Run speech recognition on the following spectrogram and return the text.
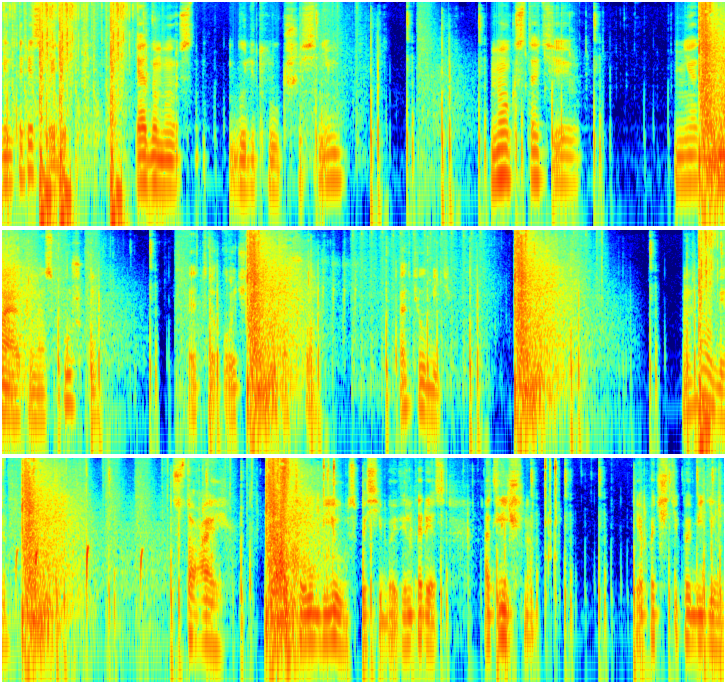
винторез пойдет. Я думаю, будет лучше с ним. Но, кстати, не отнимают у нас пушку. Это очень хорошо. Как тебя убить? Можно убью? Стой! Тебя убью. Спасибо, винторез. Отлично. Я почти победил.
